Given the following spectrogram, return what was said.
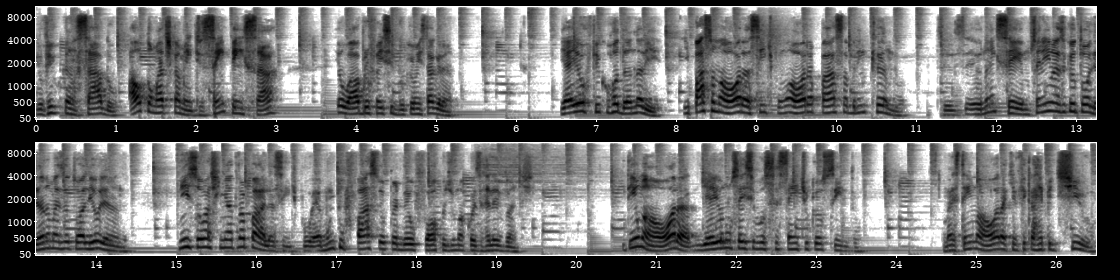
Eu fico cansado, automaticamente, sem pensar, eu abro o Facebook ou o Instagram. E aí eu fico rodando ali. E passa uma hora assim, tipo, uma hora passa brincando. Eu nem sei, eu não sei nem mais o que eu tô olhando, mas eu tô ali olhando. Nisso eu acho que me atrapalha, assim, tipo, é muito fácil eu perder o foco de uma coisa relevante. E tem uma hora, e aí eu não sei se você sente o que eu sinto, mas tem uma hora que fica repetitivo,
